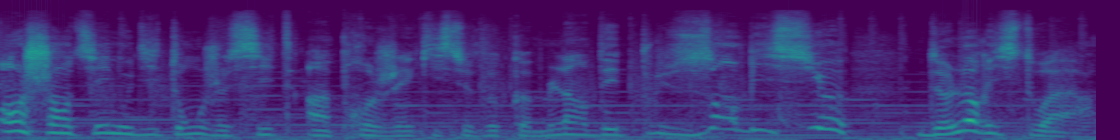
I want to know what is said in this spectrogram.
en chantier, nous dit-on, je cite, un projet qui se veut comme l'un des plus ambitieux de leur histoire.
